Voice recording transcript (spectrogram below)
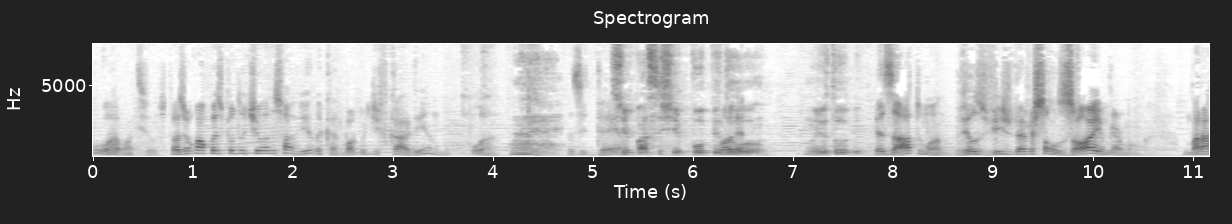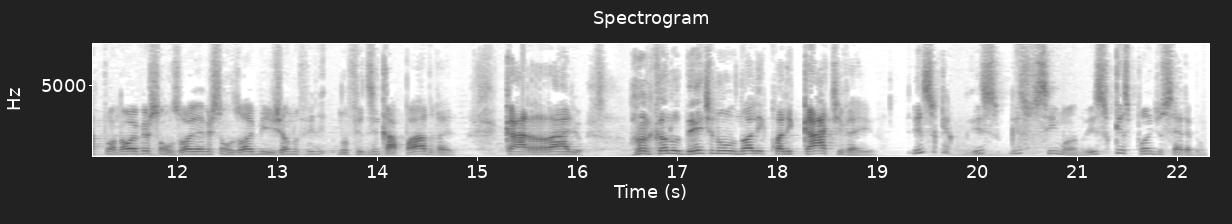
Porra, Matheus. Fazer alguma coisa produtiva da sua vida, cara. O bagulho de ficar lendo, mano. Porra. Ai. As ideias. Tipo assistir Poop do, no YouTube. Exato, mano. Ver os vídeos do Everson Zóio, meu irmão. Maratonar o Everson Zóio, Everson Zóio mijando no fio, no fio desencapado, velho. Caralho. Arrancando o dente no, no ali- com alicate, velho. Isso, que, isso, isso sim, mano. Isso que expande o cérebro.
